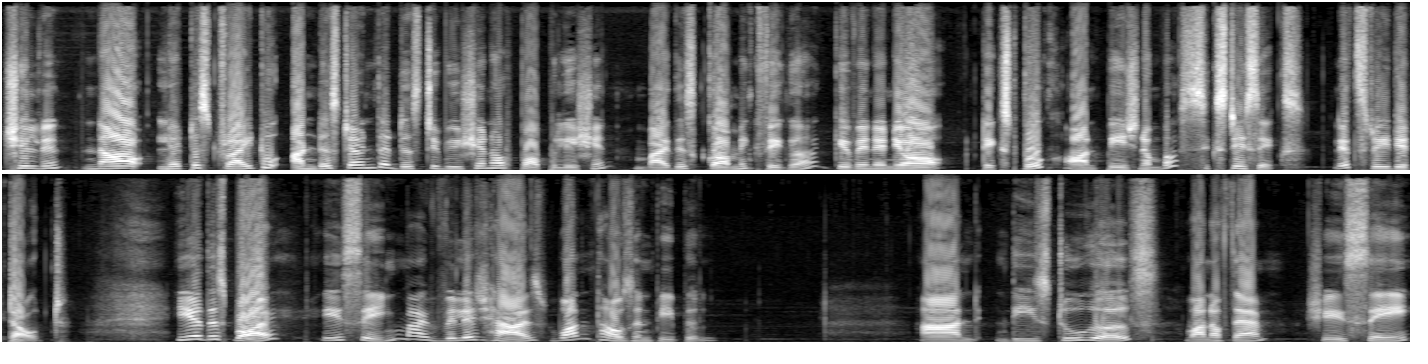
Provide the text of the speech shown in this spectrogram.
Children, now let us try to understand the distribution of population by this comic figure given in your textbook on page number 66. Let's read it out. Here this boy is saying my village has 1000 people. And these two girls, one of them, she is saying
